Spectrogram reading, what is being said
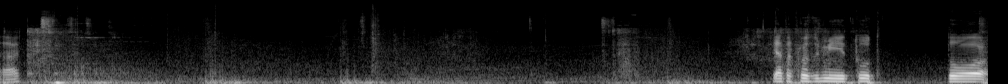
Так. Я так розумію, тут до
